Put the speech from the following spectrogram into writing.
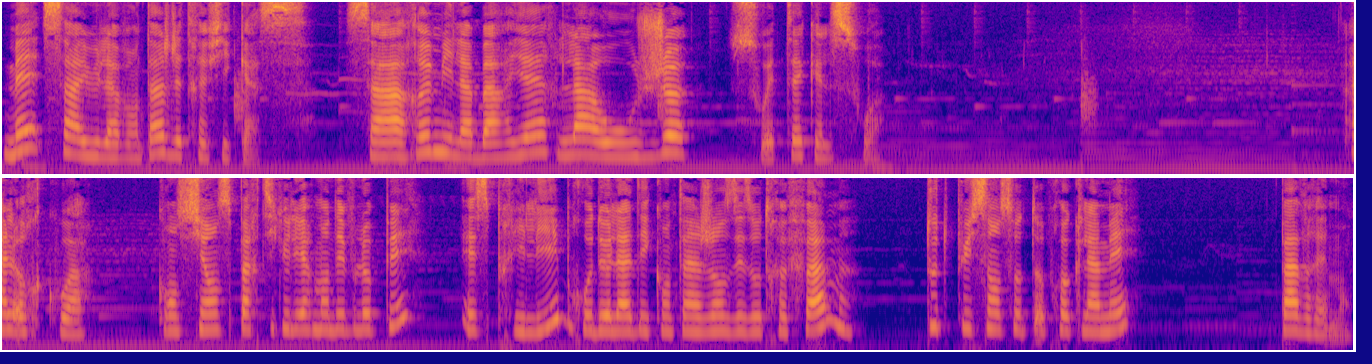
mais ça a eu l'avantage d'être efficace. Ça a remis la barrière là où je souhaitais qu'elle soit. Alors quoi? Conscience particulièrement développée? Esprit libre au-delà des contingences des autres femmes? Toute puissance autoproclamée? Pas vraiment.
